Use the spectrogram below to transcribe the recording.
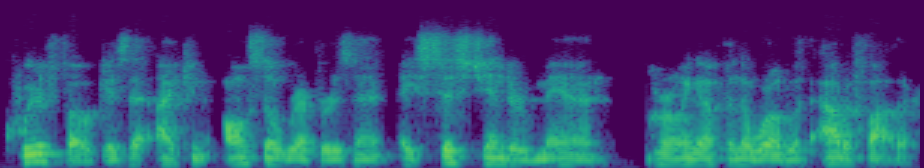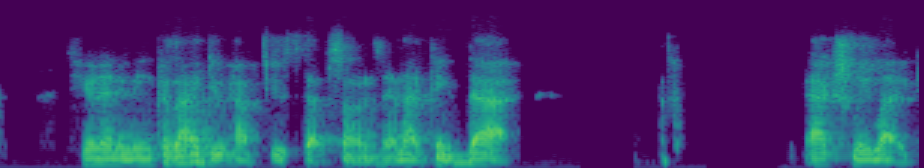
queer folk is that I can also represent a cisgendered man growing up in the world without a father. Do you know what I mean? Because I do have two stepsons, and I think that actually like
